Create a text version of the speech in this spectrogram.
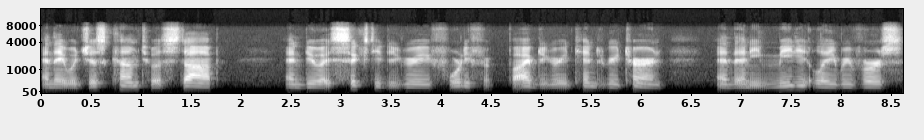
and they would just come to a stop and do a 60 degree, 45 degree, 10 degree turn and then immediately reverse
